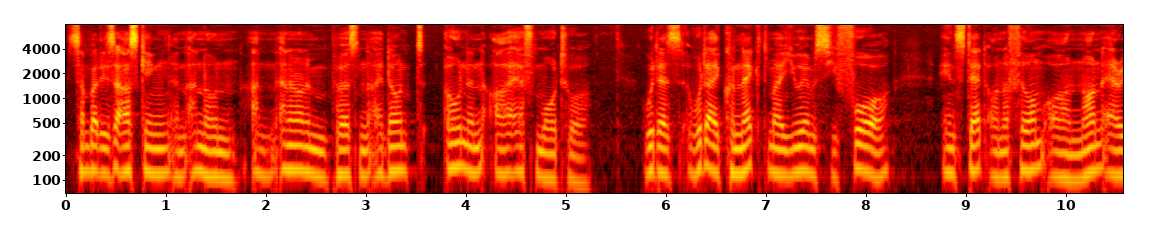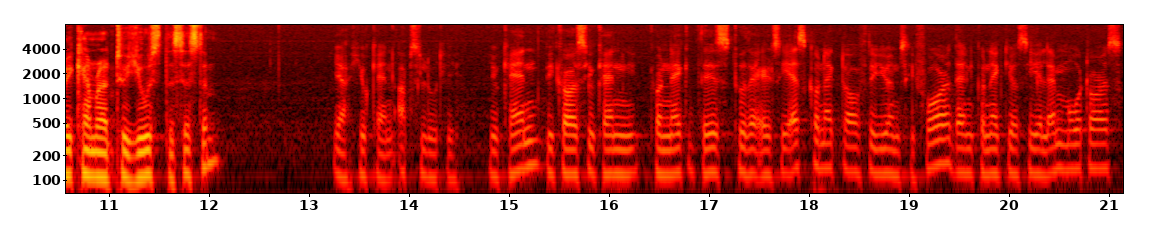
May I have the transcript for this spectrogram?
Somebody is asking an unknown, an anonymous person. I don't own an RF motor. Would, as, would I connect my UMC4 instead on a film or non-ARRI camera to use the system? Yeah, you can, absolutely. You can, because you can connect this to the LCS connector of the UMC4, then connect your CLM motors,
